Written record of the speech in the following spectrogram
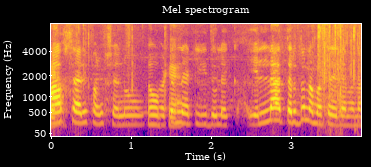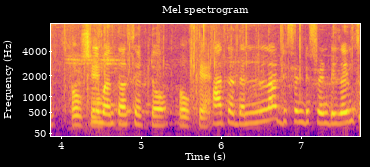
Half sari function maternity ಇದು ಲೈಕ್ ಎಲ್ಲಾ ತರದ್ದು ನಮ್ಮ ಹತ್ರ ಇದೆ ಮೇಡಮ್ ಶ್ರೀಮಂತ ಸೆಟ್ ಓಕೆ ಆ ತರದೆಲ್ಲ different different designs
